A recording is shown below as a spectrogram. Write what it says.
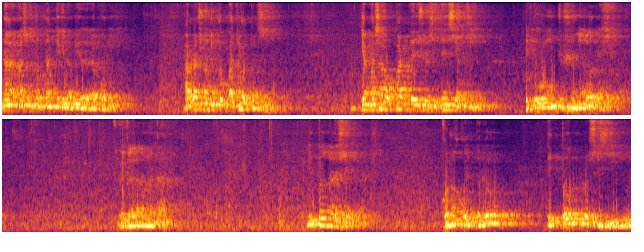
nada más importante que la vida de la poli. Abrazo a mis compatriotas que han pasado parte de su existencia aquí, que tuvo muchos soñadores que regalaron acá en todas las épocas. Conozco el dolor de todos los exilios.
